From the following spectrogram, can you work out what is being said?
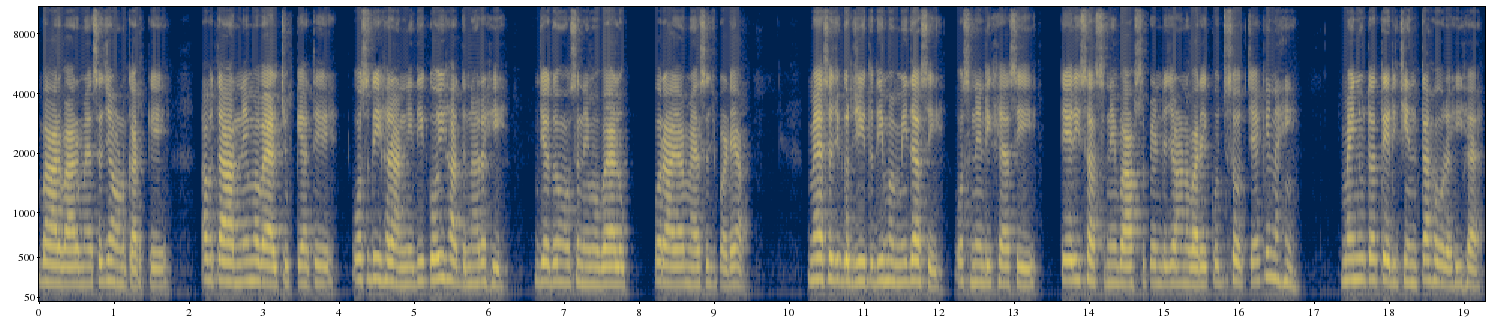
ਬਾਰ-ਬਾਰ ਮੈਸੇਜ ਆਉਣ ਕਰਕੇ ਅਵਤਾਰ ਨੇ ਮੋਬਾਈਲ ਚੁੱਕਿਆ ਤੇ ਉਸ ਦੀ ਹੈਰਾਨੀ ਦੀ ਕੋਈ ਹੱਦ ਨਾ ਰਹੀ। ਜਦੋਂ ਉਸ ਨੇ ਮੋਬਾਈਲ ਉੱਪਰ ਆਇਆ ਮੈਸੇਜ ਪੜਿਆ ਮੈਸੇਜ ਗੁਰਜੀਤ ਦੀ ਮੰਮੀ ਦਾ ਸੀ। ਉਸ ਨੇ ਲਿਖਿਆ ਸੀ, ਤੇਰੀ ਸੱਸ ਨੇ ਵਾਪਸ ਪਿੰਡ ਜਾਣ ਬਾਰੇ ਕੁਝ ਸੋਚਿਆ ਕਿ ਨਹੀਂ? ਮੈਨੂੰ ਤਾਂ ਤੇਰੀ ਚਿੰਤਾ ਹੋ ਰਹੀ ਹੈ।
